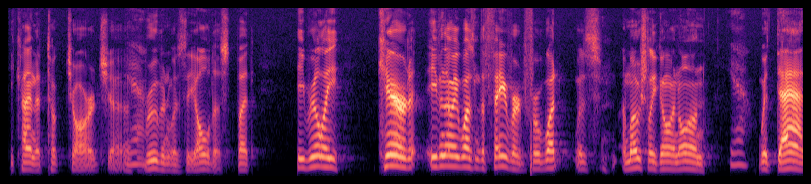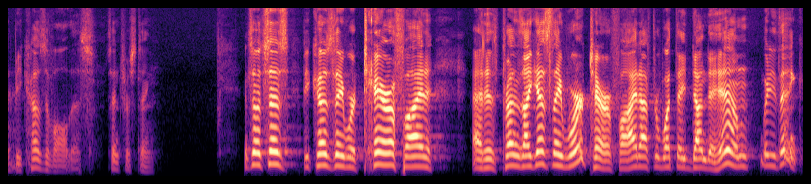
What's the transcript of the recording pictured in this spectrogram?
he kind of took charge. Uh, Yeah. Reuben was the oldest, but he really cared, even though he wasn't the favorite, for what was emotionally going on Yeah. with dad because of all this. It's interesting. And so it says, because they were terrified at his presence. I guess they were terrified after what they'd done to him. What do you think?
